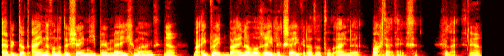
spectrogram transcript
heb ik dat einde van het dossier niet meer meegemaakt. Ja. Maar ik weet bijna wel redelijk zeker dat dat tot einde wachttijd heeft geleid. Ja.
